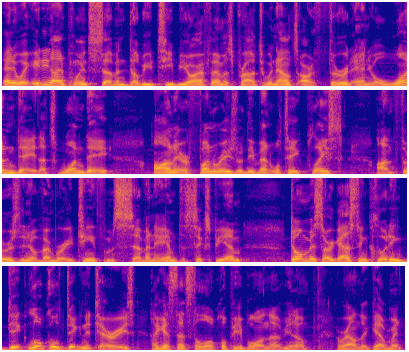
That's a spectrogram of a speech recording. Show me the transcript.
anyway, eighty nine point seven WTBR FM is proud to announce our third annual one day. That's one day on air fundraiser. The event will take place on Thursday, November eighteenth, from seven a.m. to six p.m. Don't miss our guests, including dig- local dignitaries. I guess that's the local people on the you know around the government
